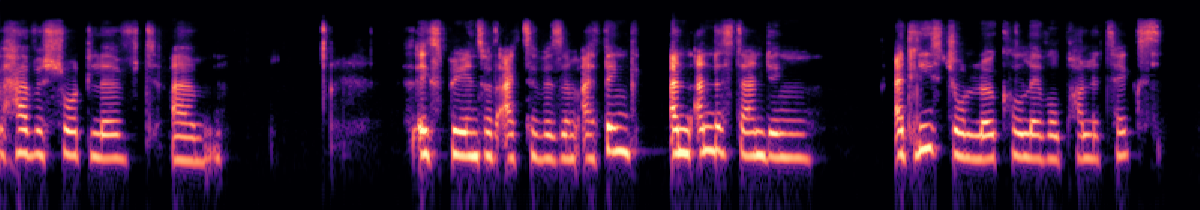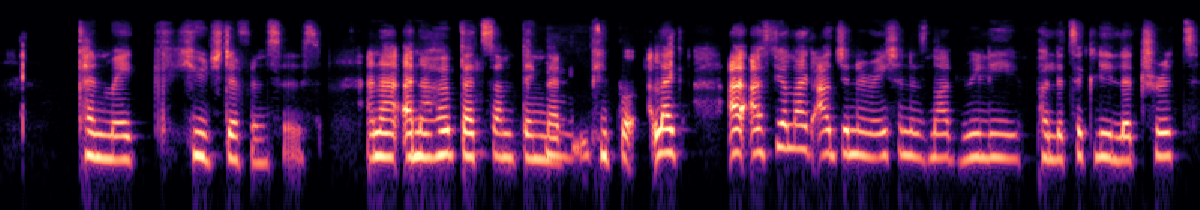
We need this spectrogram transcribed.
have a short-lived um, experience with activism, I think an understanding at least your local level politics can make huge differences. And I and I hope that's something that Mm. people like I, I feel like our generation is not really politically literate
